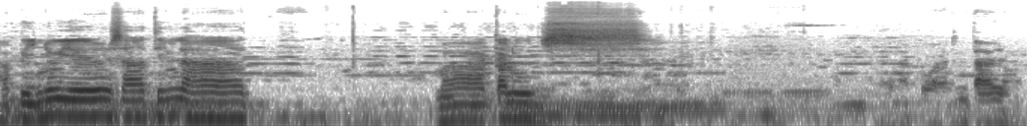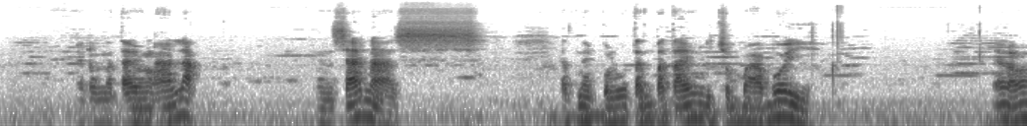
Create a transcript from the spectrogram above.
Happy New Year sa ating lahat. Mga kaluds. Ayan, Nakuha rin tayo. Meron na tayong alak. Mansanas. At may pulutan pa tayong litsong baboy. Yan o.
